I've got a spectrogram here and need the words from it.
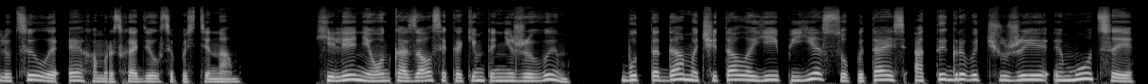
Люцилы эхом расходился по стенам. Хелене он казался каким-то неживым, будто дама читала ей пьесу, пытаясь отыгрывать чужие эмоции,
